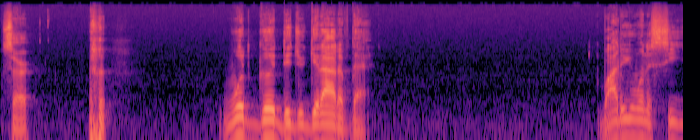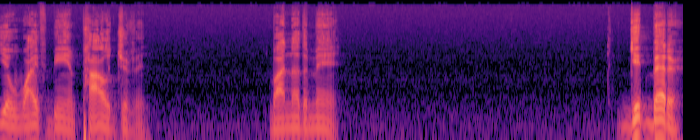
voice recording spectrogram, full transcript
sir. what good did you get out of that? Why do you want to see your wife being power driven by another man? Get better.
